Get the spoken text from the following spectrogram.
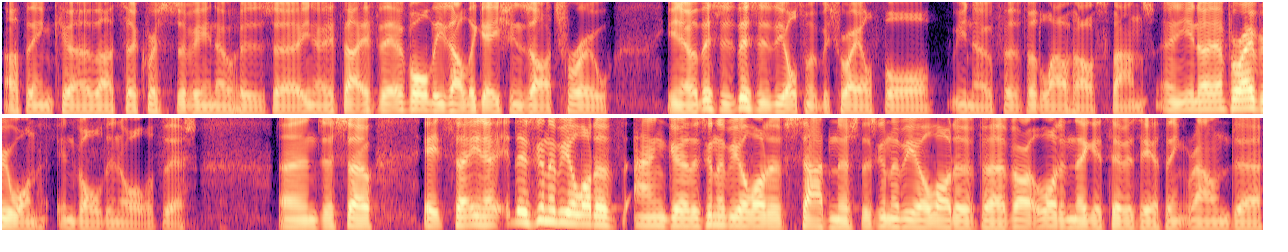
I think uh, that uh, Chris Savino has, uh, you know, if that if, if all these allegations are true, you know, this is this is the ultimate betrayal for you know for for the Loud House fans and you know and for everyone involved in all of this. And uh, so it's uh, you know there's going to be a lot of anger, there's going to be a lot of sadness, there's going to be a lot of uh, a lot of negativity. I think around uh,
